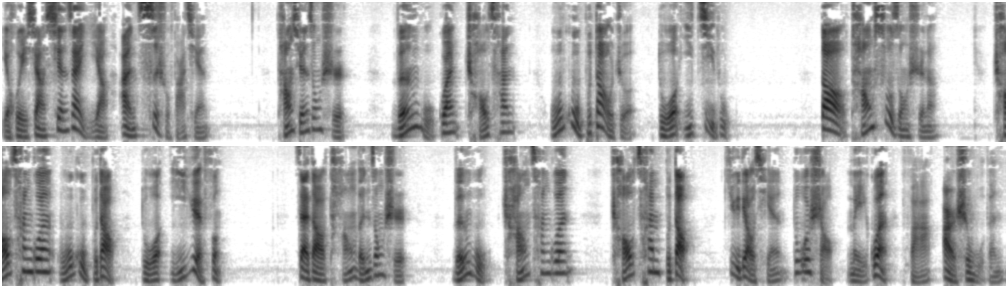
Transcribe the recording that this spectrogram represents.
也会像现在一样按次数罚钱。唐玄宗时，文武官朝参无故不到者夺一季度；到唐肃宗时呢，朝参官无故不到夺一月俸；再到唐文宗时，文武常参官朝参不到，据料钱多少每贯。罚二十五文。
